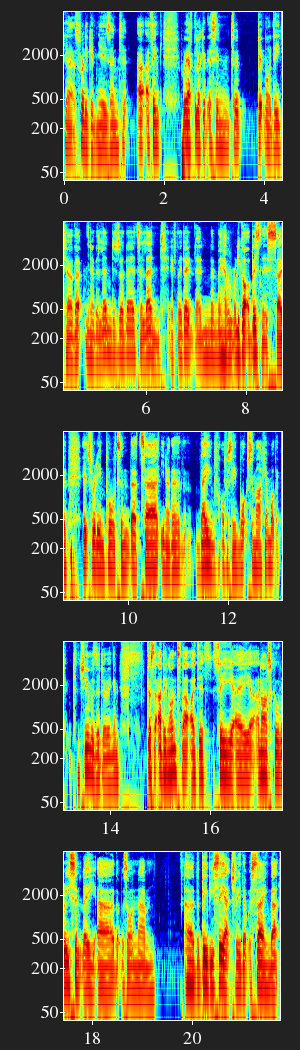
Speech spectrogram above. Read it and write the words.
Yeah, it's really good news, and uh, I think we have to look at this into a bit more detail. That you know the lenders are there to lend. If they don't lend, then they haven't really got a business. So it's really important that uh, you know they obviously watch the market and what the c- consumers are doing. And just adding on to that, I did see a an article recently uh, that was on. Um, uh, the BBC actually that was saying that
